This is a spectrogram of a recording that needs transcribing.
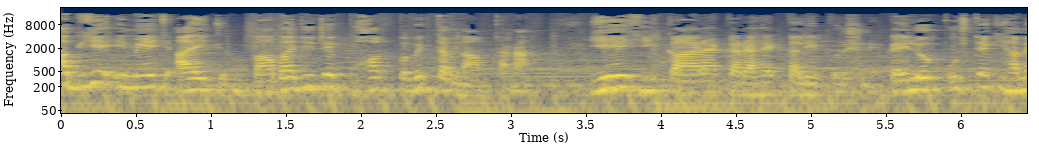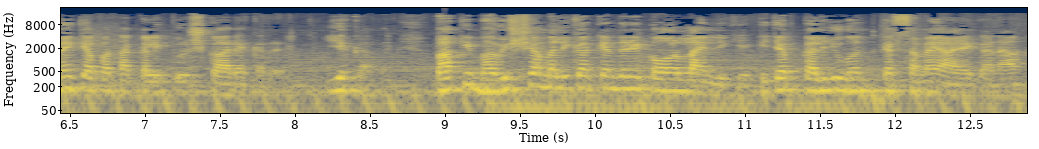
अब ये इमेज आई, बाबा जी तो एक बहुत पवित्र नाम था ना। ये ही कार्य करा है कली पुरुष ने। कई लोग पूछते हैं कि हमें क्या पता कली पुरुष कार्य कर रहे हैं। ये कर रहे हैं। बाकी भविष्य मलिका के अंदर एक और लाइन लिखी है कि जब कलयुग अंत का समय आएगा ना,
